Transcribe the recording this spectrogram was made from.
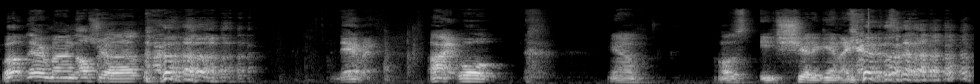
Well, never mind, I'll shut up. Damn it. Alright, well, you know, I'll just eat shit again, I guess.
